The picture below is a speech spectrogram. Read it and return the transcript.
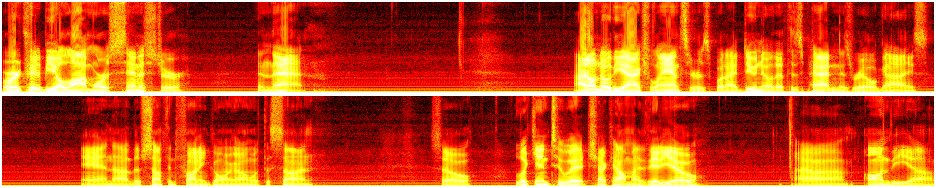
or it could be a lot more sinister than that. I don't know the actual answers, but I do know that this patent is real, guys. And uh, there's something funny going on with the sun. So look into it. Check out my video uh, on the uh,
